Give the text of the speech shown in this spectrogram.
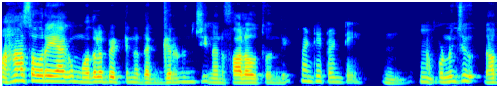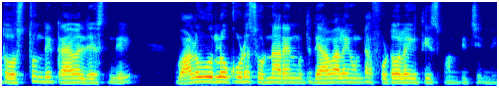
మహాసౌరయాగం మొదలుపెట్టిన దగ్గర నుంచి నన్ను ఫాలో అవుతుంది. Twenty twenty. అప్పటి నుంచి నాతో వస్తుంది ట్రావెల్ చేస్తుంది. వాళ్ళ ఊర్లో కూడా సూర్యనారాయణమూర్తి దేవాలయం ఉంటే ఆ ఫోటోలు అవి తీసి పంపించింది.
